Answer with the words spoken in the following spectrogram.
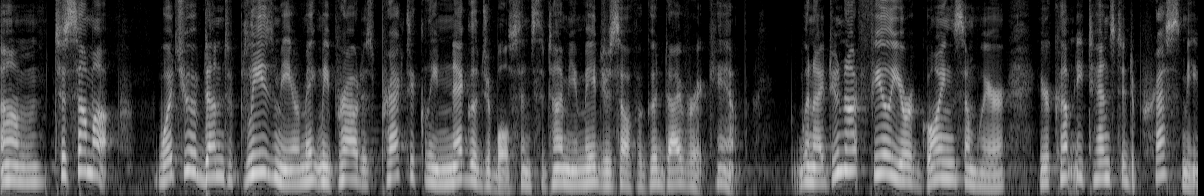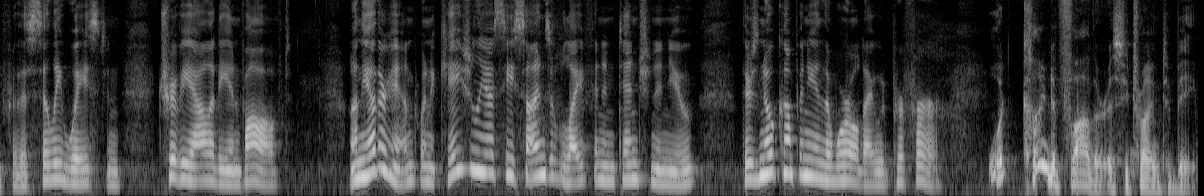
Um, to sum up, what you have done to please me or make me proud is practically negligible since the time you made yourself a good diver at camp. When I do not feel you're going somewhere, your company tends to depress me for the silly waste and triviality involved. On the other hand, when occasionally I see signs of life and intention in you, there's no company in the world I would prefer. What kind of father is he trying to be?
